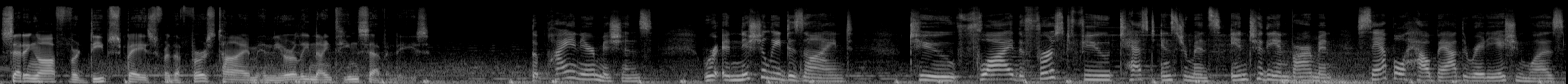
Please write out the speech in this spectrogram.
setting off for deep space for the first time in the early 1970s. The Pioneer missions were initially designed to fly the first few test instruments into the environment, sample how bad the radiation was,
